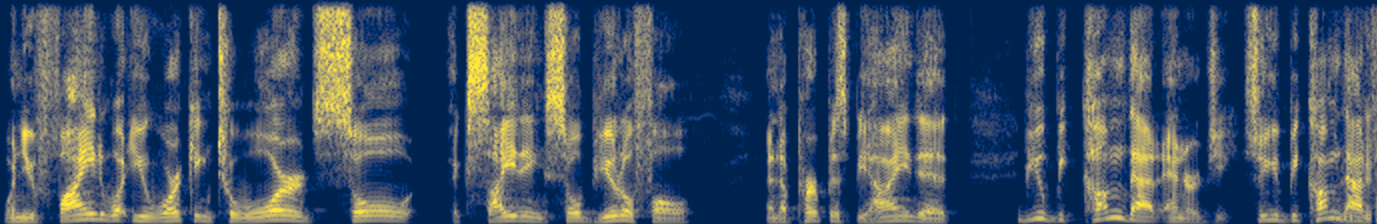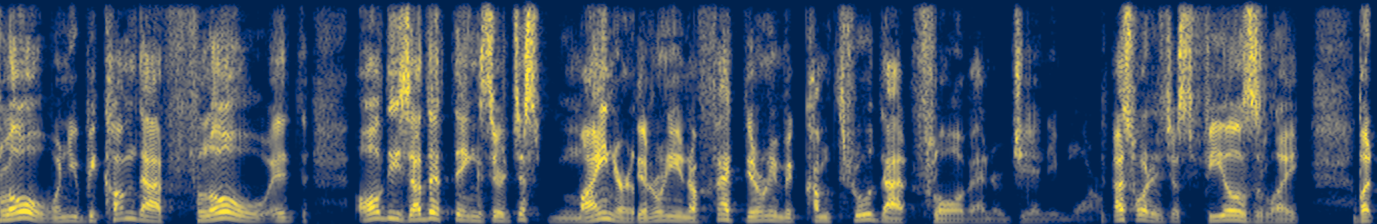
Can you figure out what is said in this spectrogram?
when you find what you're working towards so exciting, so beautiful, and a purpose behind it, you become that energy. So you become that mm-hmm. flow. When you become that flow, it all these other things they're just minor. They don't even affect, they don't even come through that flow of energy anymore. That's what it just feels like. But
